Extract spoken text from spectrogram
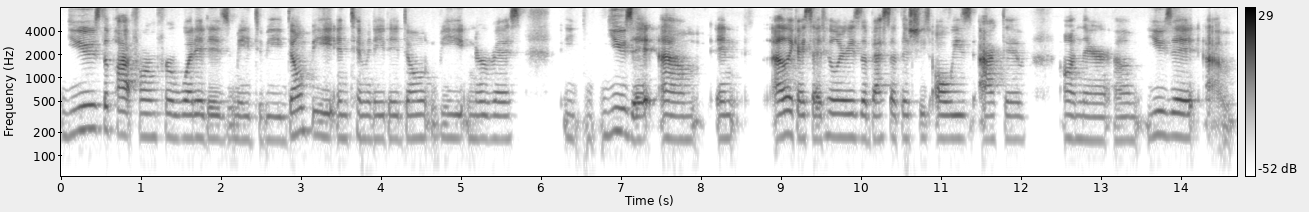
use the platform for what it is made to be. Don't be intimidated. Don't be nervous. Use it. Um, and I, like I said, Hillary is the best at this. She's always active on there. Um, use it. Um,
